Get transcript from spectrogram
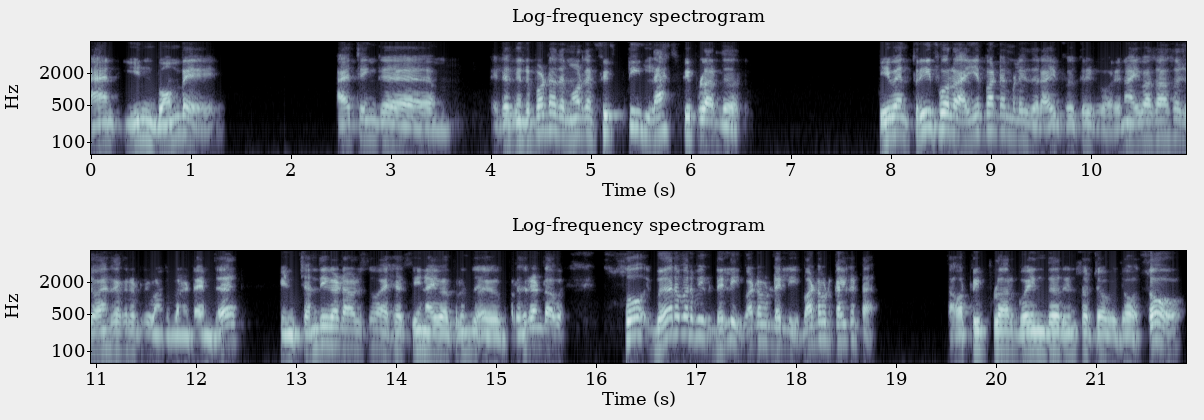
And in Bombay, I think um, it has been reported that more than 50 lakhs people are there. Even three, four, Ayyappa temple is there, I, three, four. You know, I was also joint secretary once upon a time there. In Chandigarh also, I have seen, I was uh, president of, so wherever we, Delhi, what about Delhi, what about Calcutta? Our people are going there in search of jobs. So,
